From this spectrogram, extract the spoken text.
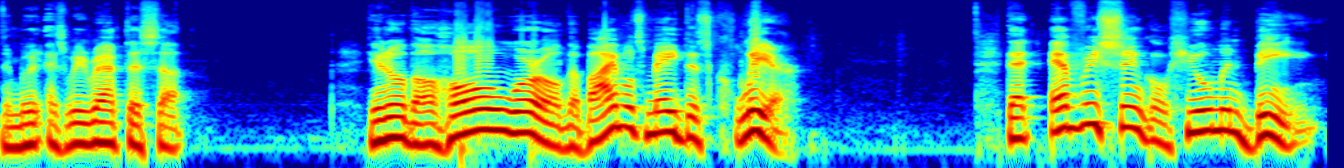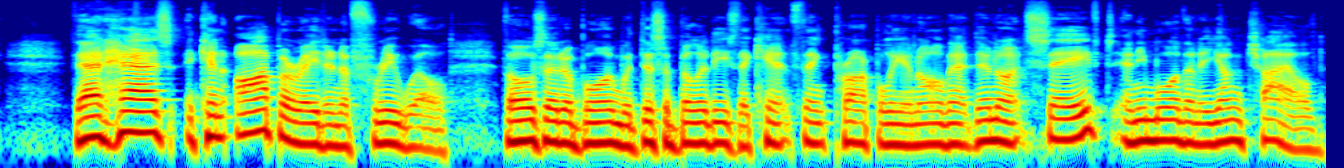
And as we wrap this up, you know, the whole world, the Bible's made this clear that every single human being that has can operate in a free will those that are born with disabilities they can't think properly and all that they're not saved any more than a young child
